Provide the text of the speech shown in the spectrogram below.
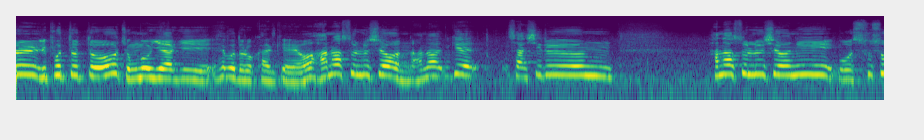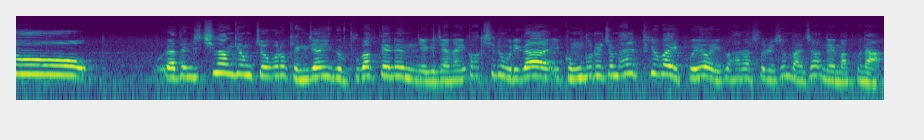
오늘 리포트 또 종목 이야기 해보도록 할게요. 한화솔루션, 한화 이게 사실은 한화솔루션이 뭐 수소 라든지 친환경 쪽으로 굉장히 그 부각되는 얘기잖아요. 이거 확실히 우리가 공부를 좀 할 필요가 있고요. 이거 한화솔루션 맞아? 네 맞구나.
